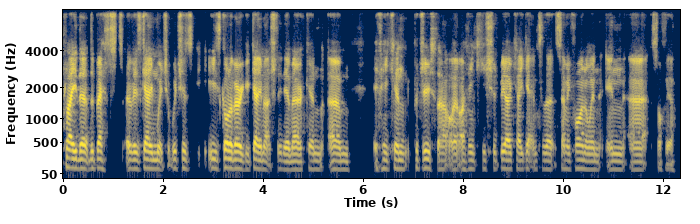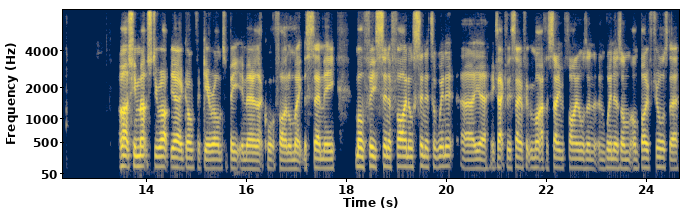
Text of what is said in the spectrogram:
play the, the best of his game, which which is he's got a very good game actually, the American. Um, if he can produce that, I, I, think he should be okay getting to the semi final in in uh, Sofia. I've actually matched you up, yeah, gone for Giron to beat him there in that quarter final, make the semi. Monfils Sinner final, Sinner to win it. Uh, yeah, exactly the same. I think we might have the same finals and, and winners on, on both draws there.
